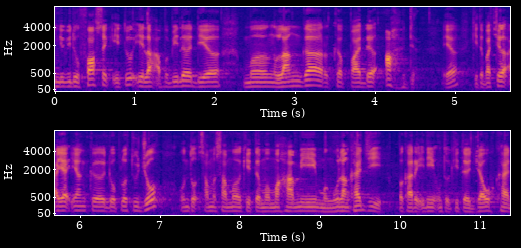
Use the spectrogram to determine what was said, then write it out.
individu fasik itu ialah apabila dia melanggar kepada ahd ya kita baca ayat yang ke-27 untuk sama-sama kita memahami mengulang kaji perkara ini untuk kita jauhkan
